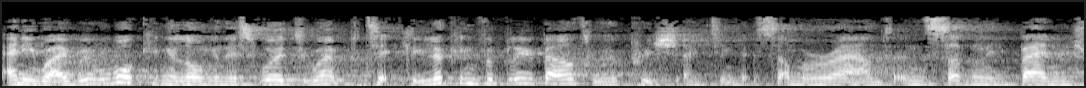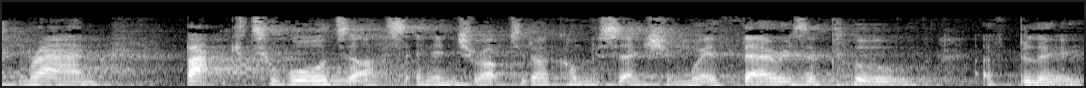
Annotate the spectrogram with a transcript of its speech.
Anyway, we were walking along in this woods. We weren't particularly looking for bluebells. We were appreciating that some were around. And suddenly Ben ran back towards us and interrupted our conversation with, there is a pool of blue.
